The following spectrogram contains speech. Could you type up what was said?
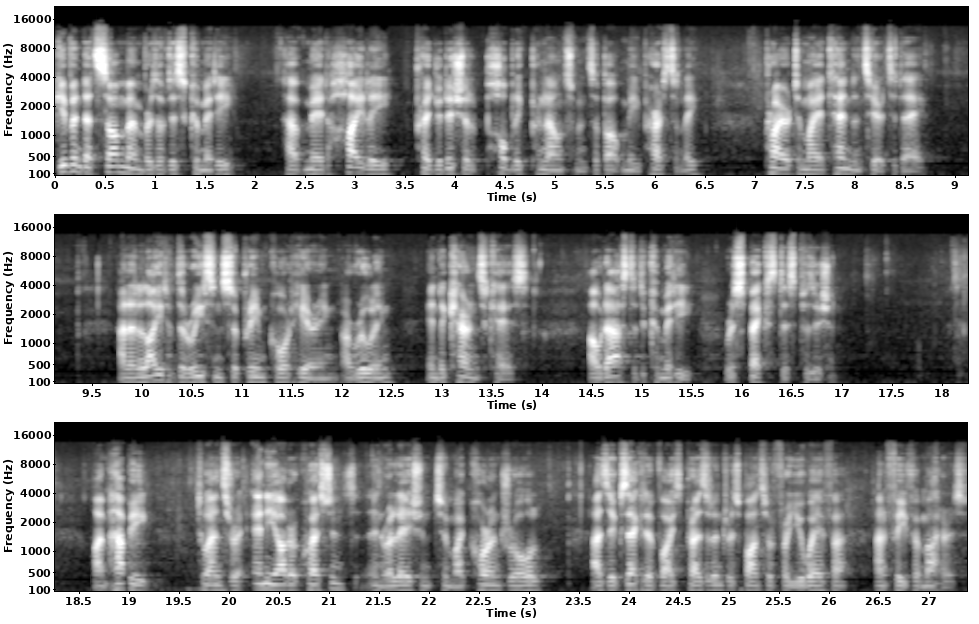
Given that some members of this committee have made highly prejudicial public pronouncements about me personally prior to my attendance here today, and in light of the recent Supreme Court hearing or ruling in the Kerins case, I would ask that the committee respects this position. I'm happy to answer any other questions in relation to my current role as Executive Vice President responsible for UEFA and FIFA matters.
